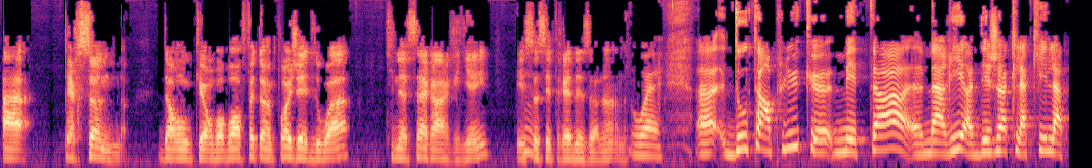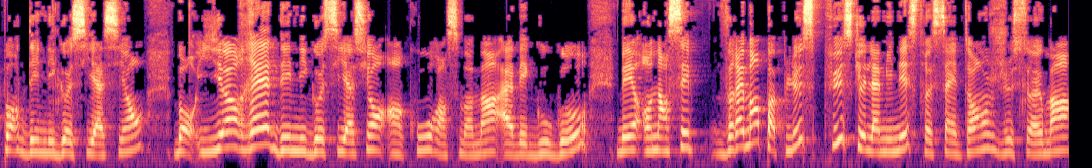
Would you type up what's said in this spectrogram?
à personne. Donc, on va avoir fait un projet de loi qui ne sert à rien et ça, hmm. c'est très désolant. Oui. Euh, D'autant plus que Meta, euh, Marie, a déjà claqué la porte des négociations. Bon, il y aurait des négociations en cours en ce moment avec Google, mais on n'en sait vraiment pas plus puisque la ministre Saint-Onge, justement,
